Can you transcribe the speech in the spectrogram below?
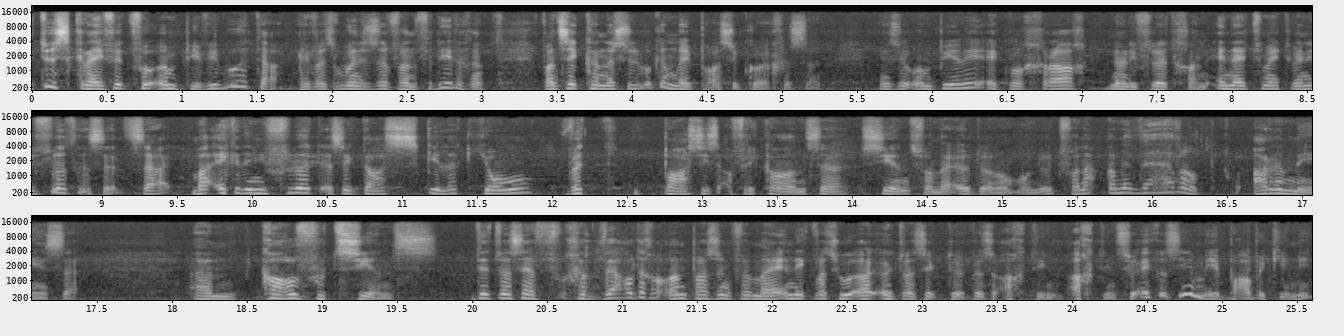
En toe skryf ek vir oom PW Botha. Hy was minister van verdediging. Want sy kinders het ook in my pa se koor gesing. En sê oom PW, ek wil graag na die vloot gaan. En hy het vir my toe in die vloot gesit. Sê, maar ek het in die vloot is ek daar skielik jong, wit, basies Afrikaanse seuns van my ouderdom ontmoet van 'n ander wêreld. Arme mense. Um kaalvoet seuns. Dit was 'n geweldige aanpassing vir my en ek was hoe oud was ek toe? Ek was 18, 18. So ek was nie meer babatjie nie.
